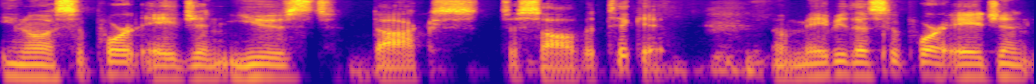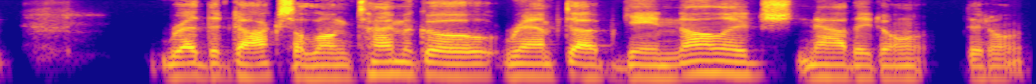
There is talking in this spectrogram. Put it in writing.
you know a support agent used docs to solve a ticket you know, maybe the support agent read the docs a long time ago ramped up gained knowledge now they don't they don't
